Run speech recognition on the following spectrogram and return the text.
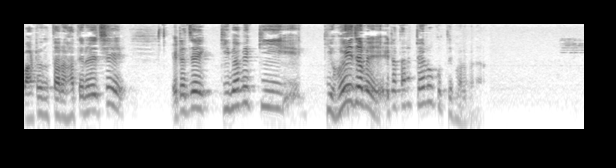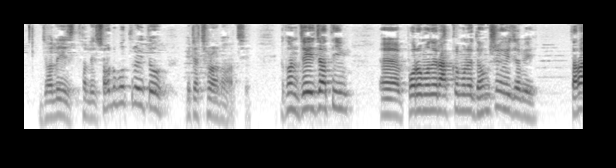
বাটন তার হাতে রয়েছে, এটা যে কীভাবে কি কি হয়ে যাবে এটা তারা টেরও করতে পারবে না। জলে, স্থলে সর্বত্রই তো এটা ছড়ানো আছে। এখন যে জাতি পরমাণুর আক্রমণে ধ্বংস হয়ে যাবে তারা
